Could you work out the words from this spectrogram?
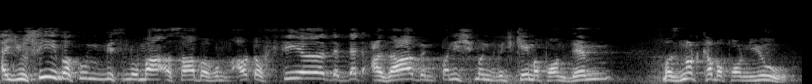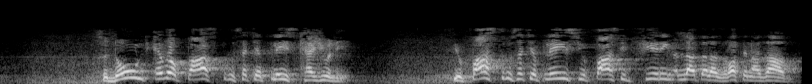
أَيُّسِيبَكُمْ مِثْلُ مَا أَصَابَهُمْ Out of fear that that azab and punishment which came upon them must not come upon you. So don't ever pass through such a place casually. You pass through such a place, you pass it fearing Allah Ta'ala's wrath and azab.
